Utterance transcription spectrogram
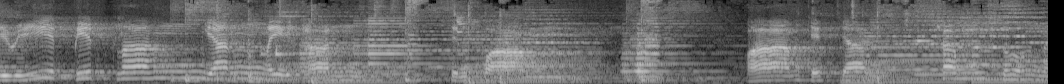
ชีวิตผิดพลังยังไม่ทันถึงความความเจ็บใจช้ำสวงใน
